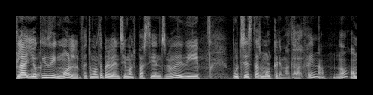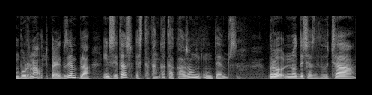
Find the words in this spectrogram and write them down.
Clar, jo aquí ho dic molt, faig molta prevenció amb els pacients, no? De dir, potser estàs molt cremat a la feina, no? Un burnout, per exemple. I necessites estar tancat a casa un, un temps, però no et deixes de dutxar,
